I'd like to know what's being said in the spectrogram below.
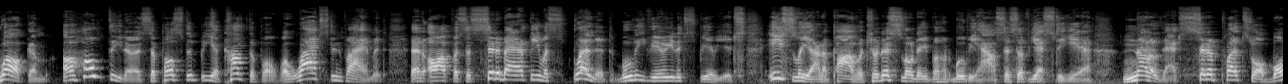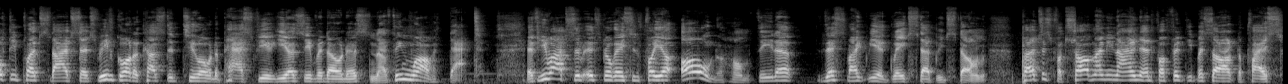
Welcome! A home theater is supposed to be a comfortable, relaxed environment that offers a cinematically resplendent movie viewing experience, easily on a par with traditional neighborhood movie houses of yesteryear. None of that cineplex or multiplex nonsense we've grown accustomed to over the past few years, even though there's nothing wrong with that. If you want some inspiration for your own home theater, this might be a great stepping stone. Purchased for $12.99 and for 50% off the price.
